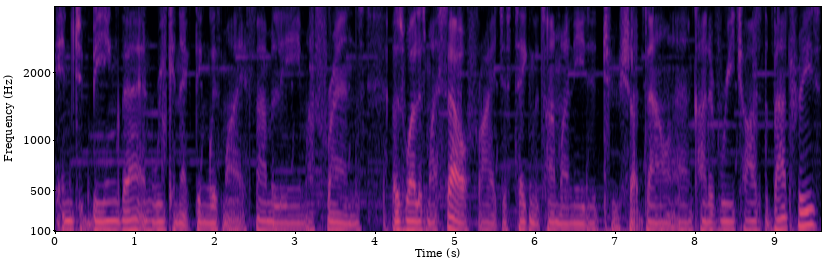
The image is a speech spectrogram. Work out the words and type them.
into being there and reconnecting with my family, my friends, as well as myself, right? Just taking the time I needed to shut down and kind of recharge the batteries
